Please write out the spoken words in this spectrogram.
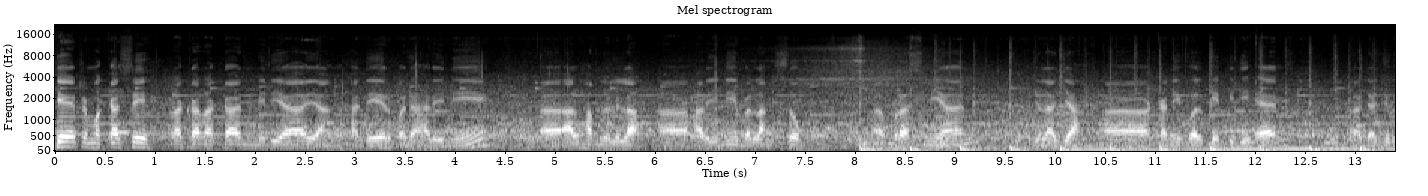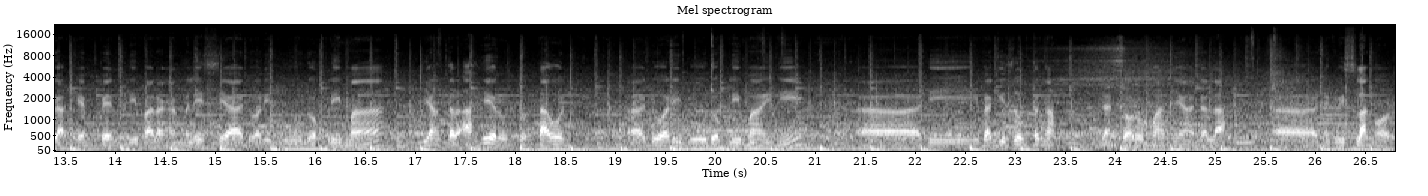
Okey, terima kasih rakan-rakan media yang hadir pada hari ini. Uh, Alhamdulillah uh, hari ini berlangsung uh, perasmian jelajah uh, Karnival KPDN uh, dan juga kempen beli barangan Malaysia 2025 yang terakhir untuk tahun uh, 2025 ini uh, di bagi zon tengah dan tuan rumahnya adalah uh, negeri Selangor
